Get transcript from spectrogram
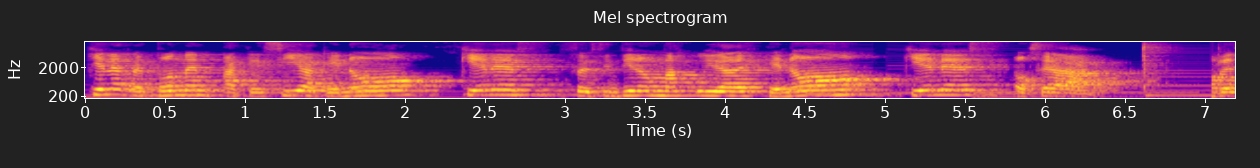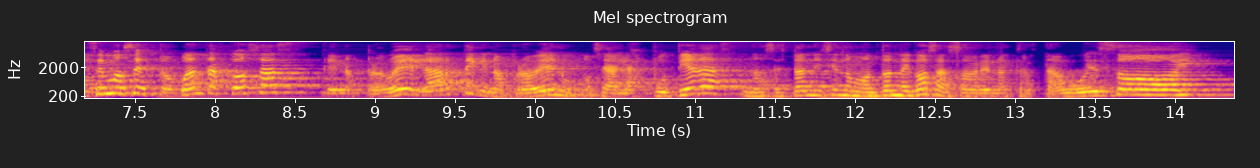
quiénes responden a que sí, a que no, quiénes se sintieron más cuidadas que no, quiénes, o sea, pensemos esto, cuántas cosas que nos provee el arte, que nos proveen, o sea, las puteadas nos están diciendo un montón de cosas sobre nuestros tabúes hoy,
